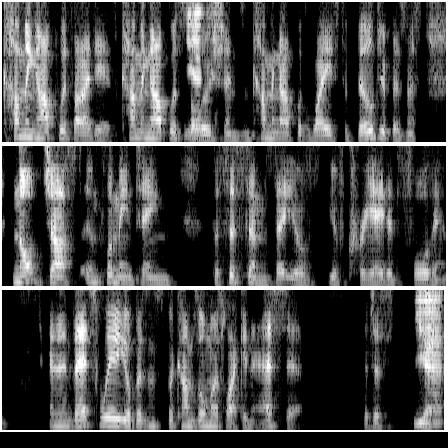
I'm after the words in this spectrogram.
coming up with ideas, coming up with solutions yeah. and coming up with ways to build your business, not just implementing the systems that you've you've created for them. And then that's where your business becomes almost like an asset. It just yeah.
